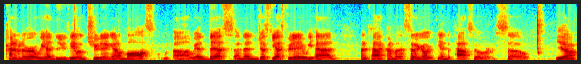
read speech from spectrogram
kind of in a row. We had the New Zealand shooting at a mosque, uh, we had this, and then just yesterday we had an attack on a synagogue at the end of Passover. So. Yeah,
